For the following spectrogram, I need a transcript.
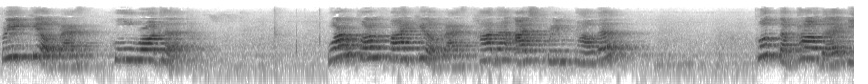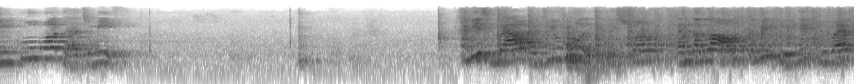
3 kilograms cool water. 1.5 kilograms hard ice cream powder. Put the powder in cool water to mix. Mix well until cooling is shown and allow the liquid to rest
